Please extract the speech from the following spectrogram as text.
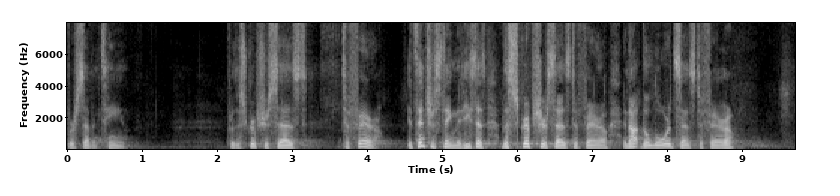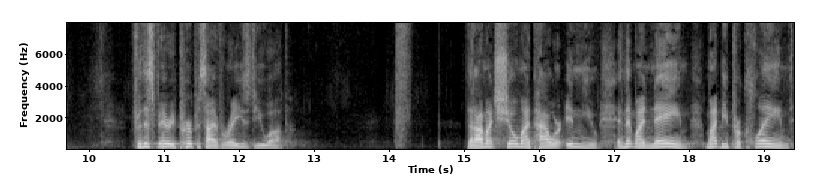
Verse 17. For the scripture says, to Pharaoh. It's interesting that he says, the scripture says to Pharaoh, and not the Lord says to Pharaoh. For this very purpose I have raised you up, that I might show my power in you, and that my name might be proclaimed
